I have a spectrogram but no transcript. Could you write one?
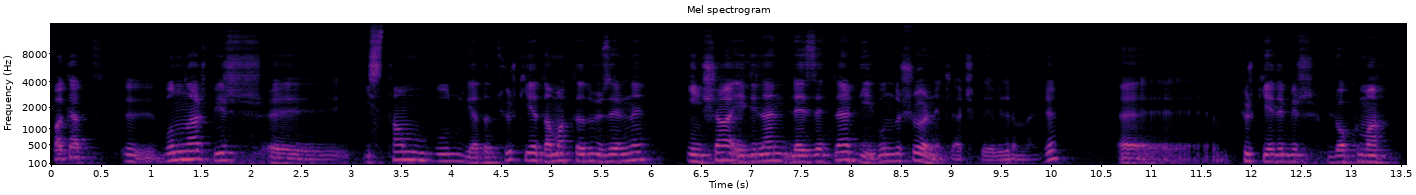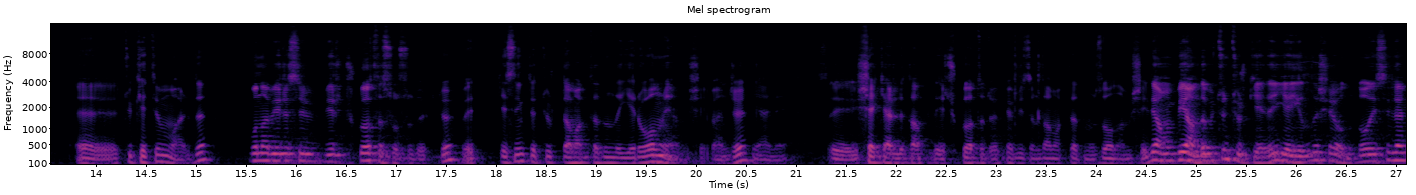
fakat e, bunlar bir e, İstanbul ya da Türkiye damak tadı üzerine inşa edilen lezzetler değil. Bunu da şu örnekle açıklayabilirim bence. E, Türkiye'de bir lokma tüketim vardı. Buna birisi bir çikolata sosu döktü ve kesinlikle Türk damak tadında yeri olmayan bir şey bence. Yani şekerli tatlıya çikolata dökme bizim damak tadımızda olan bir şeydi ama bir anda bütün Türkiye'de yayıldı şey oldu. Dolayısıyla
